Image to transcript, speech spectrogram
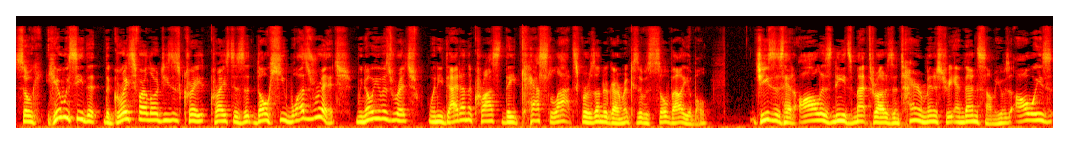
So here we see that the grace of our Lord Jesus Christ is that though he was rich, we know he was rich. When he died on the cross, they cast lots for his undergarment because it was so valuable. Jesus had all his needs met throughout his entire ministry and then some. He was always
